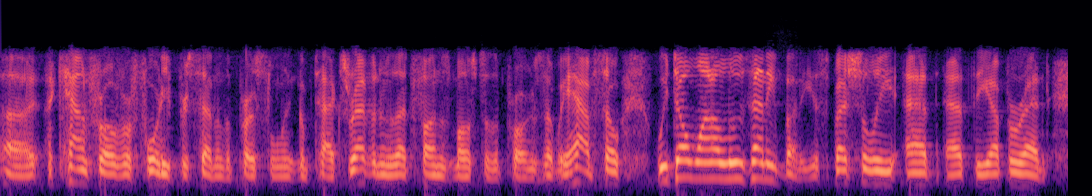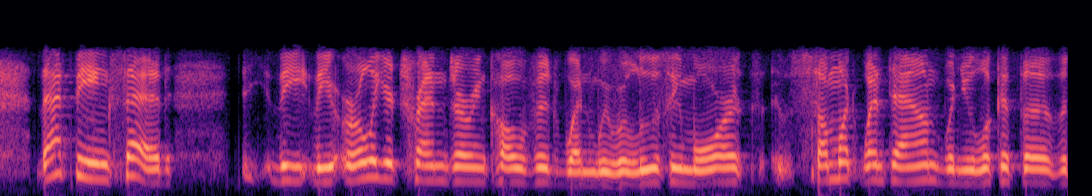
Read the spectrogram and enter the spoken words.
uh, account for over 40% of the personal income tax revenue that funds most of the programs that we have. So we don't want to lose anybody, especially at, at the upper end. That being said, the the earlier trend during COVID, when we were losing more, somewhat went down. When you look at the the,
